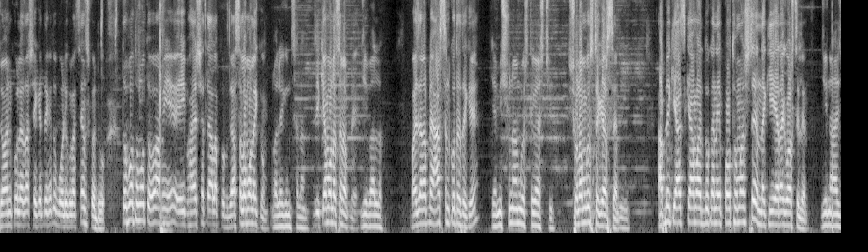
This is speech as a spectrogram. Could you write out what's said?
জয়েন খুলে যা সেক্ষেত্রে কিন্তু বডিগুলো চেঞ্জ করে দেবো। তো প্রথমত আমি এই ভাইয়ের সাথে আলাপ করব। আসসালামু আলাইকুম। ওয়ালাইকুম সালাম। জি কেমন আছেন আপনি? জি ভালো। ভাইজান আপনি আসছেন কোথা থেকে? আমি সুনামগঞ্জ থেকে আসছি। সুনামগঞ্জ থেকে আসছেন। জি। আপনি কি আজকে আমার দোকানে প্রথম আসছেন নাকি এর আগে আসছিলেন? জি না আজ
